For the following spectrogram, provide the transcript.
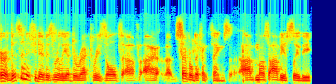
Sure. This initiative is really a direct result of uh, several different things. Uh, most obviously, the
